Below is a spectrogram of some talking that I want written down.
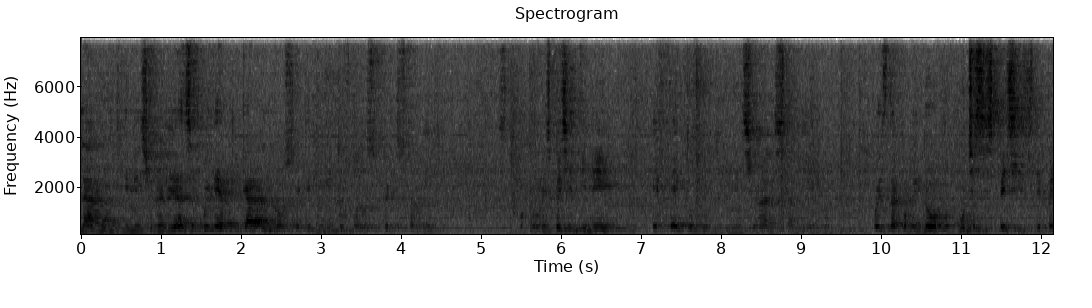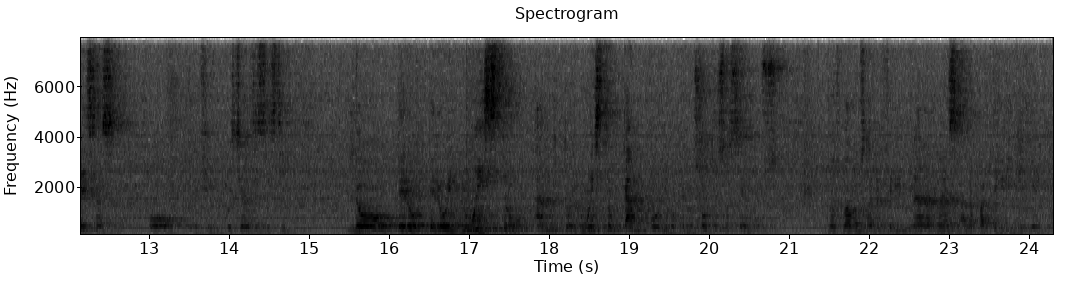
la multidimensionalidad se puede aplicar a los requerimientos o a los efectos también, Este, porque una especie tiene efectos multidimensionales también. Puede estar comiendo muchas especies de presas o, en fin, cuestiones de ese estilo. Lo- pero, pero en nuestro ámbito, en nuestro campo, en lo que nosotros hacemos, nos vamos a referir nada más a la parte grinnelliana.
